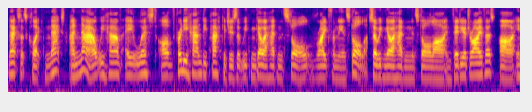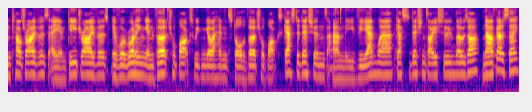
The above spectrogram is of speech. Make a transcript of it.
Next, let's click next. And now we have a list of pretty handy packages that we can go ahead and install right from the installer. So we can go ahead and install our NVIDIA drivers, our Intel drivers, AMD drivers. If we're running in VirtualBox, we can go ahead and install the VirtualBox guest additions and the VMware guest additions, I assume those are. Now, I've got to say, say,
